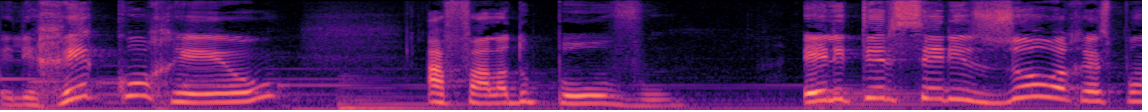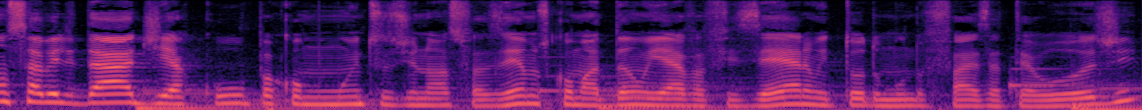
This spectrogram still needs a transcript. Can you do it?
ele recorreu à fala do povo ele terceirizou a responsabilidade e a culpa, como muitos de nós fazemos, como Adão e Eva fizeram e todo mundo faz até hoje.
